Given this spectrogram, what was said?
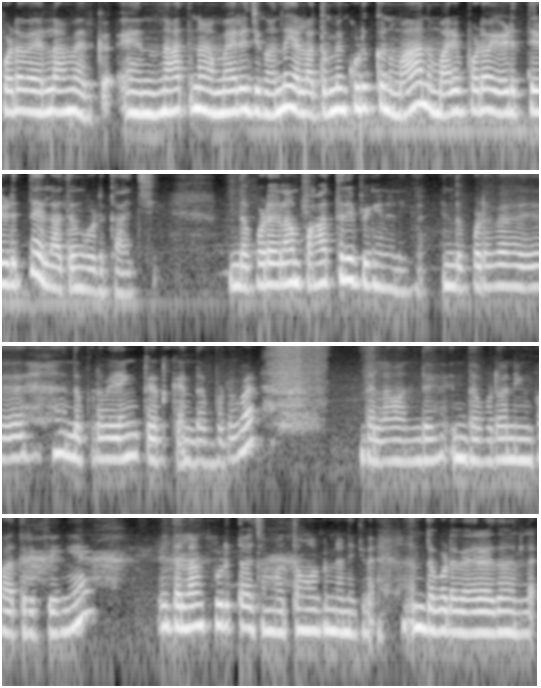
புடவை எல்லாமே இருக்குது என் நாத்தனா மேரேஜுக்கு வந்து எல்லாத்துக்குமே கொடுக்கணுமா? அந்த மாதிரி புடவை எடுத்து எடுத்து எல்லாத்துக்கும் கொடுத்தாச்சு. இந்த புடவைலாம் பார்த்துருப்பீங்கன்னு நினைக்கிறேன். இந்த புடவை இந்த புடவை என்கிட்ட இருக்க. இந்த புடவை இதெல்லாம் வந்து இந்த புடவை நீங்கள் பார்த்துருப்பீங்க. இதெல்லாம் கொடுத்தாச்சு மற்றவங்களுக்குன்னு நினைக்கிறேன். இந்த படம் வேறு எதுவும் இல்லை.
